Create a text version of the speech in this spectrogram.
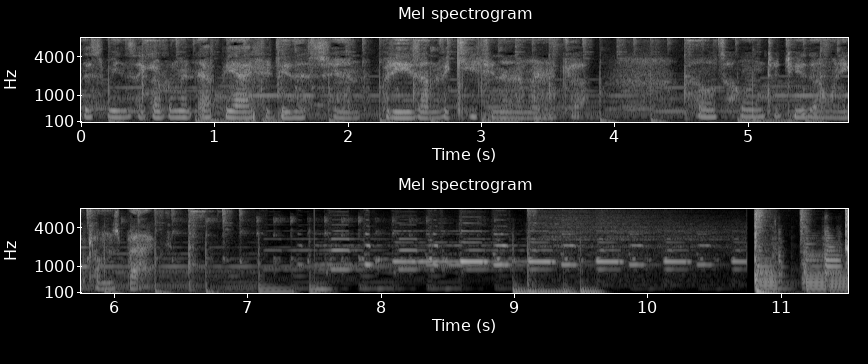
This means the government FBI should do this soon, but he's on vacation in America. I will tell him to do that when he comes back. Thank you.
